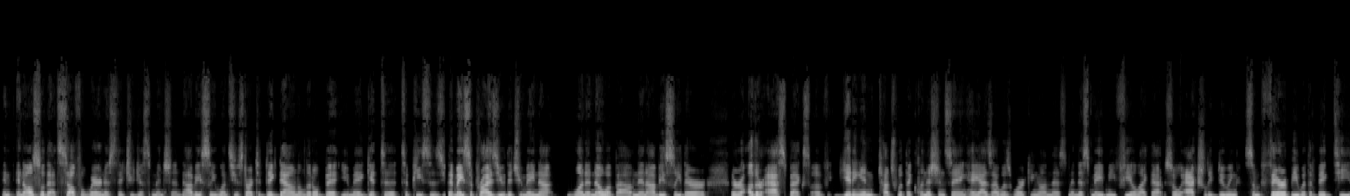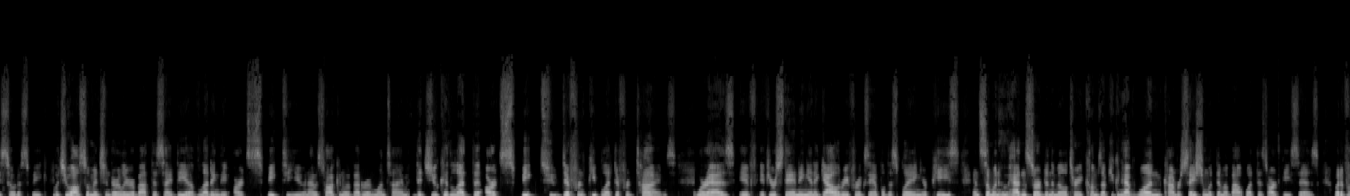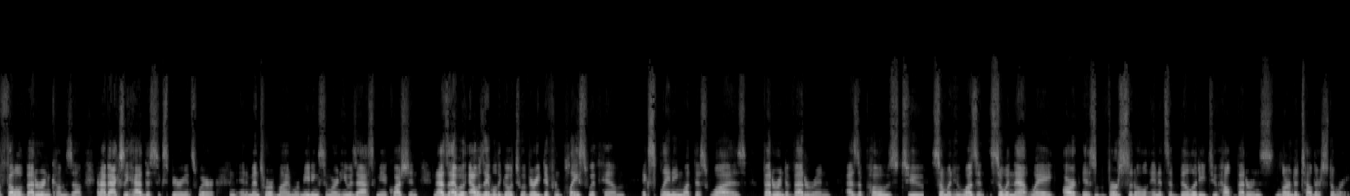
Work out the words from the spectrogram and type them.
And, and also that self awareness that you just mentioned. Obviously, once you start to dig down a little bit, you may get to, to pieces that may surprise you that you may not want to know about. And then obviously there are there are other aspects of getting in touch with the clinician saying, Hey, as I was working on this, and this made me feel like that. So actually doing some therapy with a big T, so to speak. But you also mentioned earlier about this idea of letting the art speak to you. And I was talking to a veteran one time that you could let the art speak to different people at different times. Whereas if if you're standing in a gallery, for example, displaying your piece, and someone who hadn't served in the military comes up, you can have one conversation with them about what this art piece is. But if a fellow veteran comes up, and I've actually had this experience where and, a mentor of mine were meeting somewhere and he was asking me a question. And as I, w- I was able to go to a very different place with him explaining what this was, veteran to veteran, as opposed to someone who wasn't. So, in that way, art is versatile in its ability to help veterans learn to tell their story.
